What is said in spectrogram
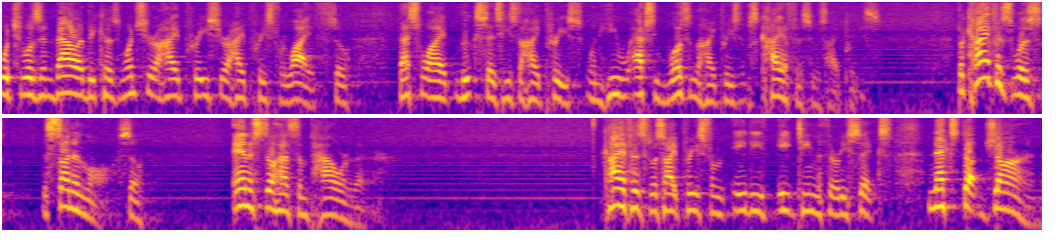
which was invalid because once you're a high priest, you're a high priest for life. So that's why Luke says he's the high priest. When he actually wasn't the high priest, it was Caiaphas who was high priest. But Caiaphas was the son in law, so Annas still has some power there. Caiaphas was high priest from AD 18 to 36. Next up, John.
